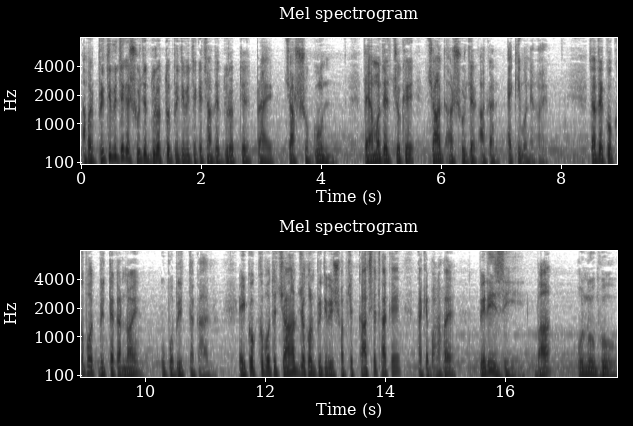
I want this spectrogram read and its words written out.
আবার পৃথিবী থেকে সূর্যের দূরত্ব পৃথিবী থেকে চাঁদের দূরত্বের প্রায় চারশো গুণ। তাই আমাদের চোখে চাঁদ আর সূর্যের আকার একই মনে হয়। চাঁদের কক্ষপথ বৃত্তাকার নয়, উপবৃত্তাকার। এই কক্ষপথে চাঁদ যখন পৃথিবীর সবচেয়ে কাছে থাকে, তাকে বলা হয় পেরিজি বা অনুভূ।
